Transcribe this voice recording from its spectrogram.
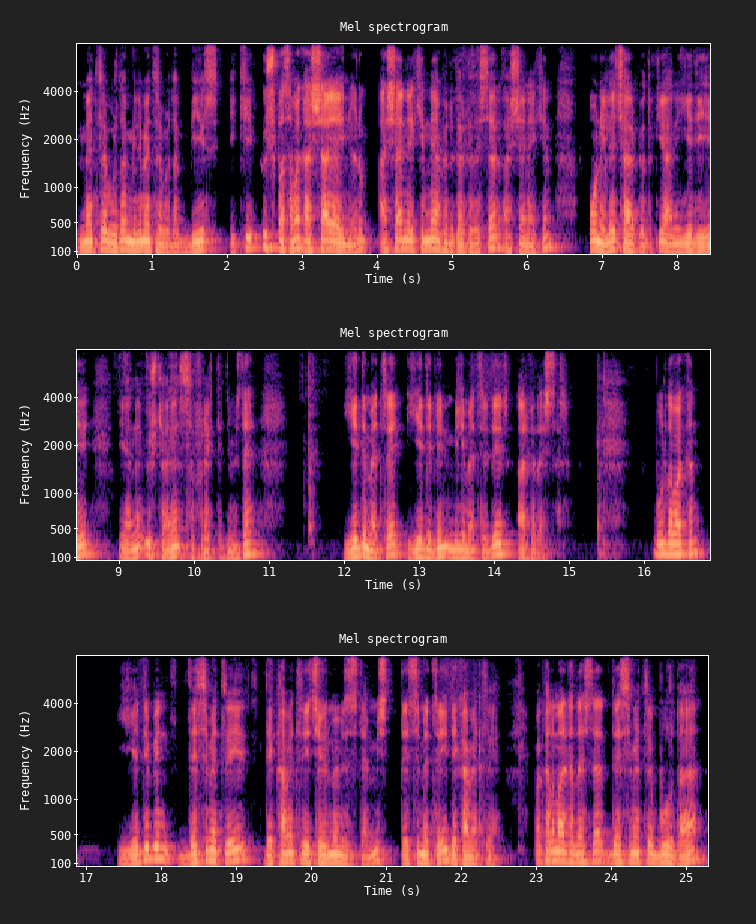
Metre burada, milimetre burada. 1, 2, 3 basamak aşağıya iniyorum. Aşağı inerken ne yapıyorduk arkadaşlar? Aşağı inerken 10 ile çarpıyorduk. Yani 7'yi yanına 3 tane sıfır eklediğimizde 7 metre 7000 milimetredir arkadaşlar. Burada bakın 7000 desimetreyi dekametreye çevirmemiz istenmiş. Desimetreyi dekametreye. Bakalım arkadaşlar desimetre burada.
